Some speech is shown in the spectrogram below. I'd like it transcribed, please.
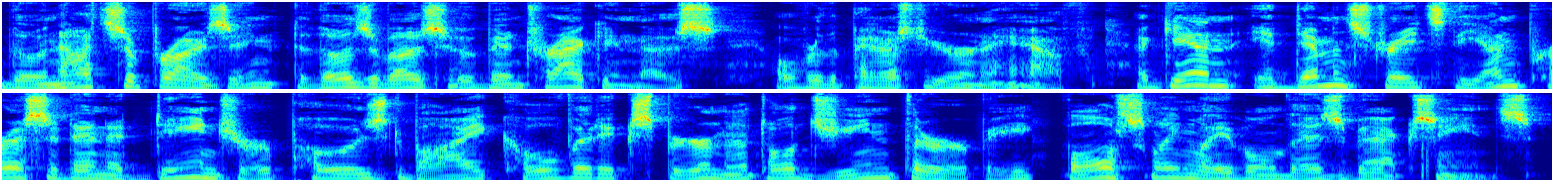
though not surprising, to those of us who have been tracking this over the past year and a half. Again, it demonstrates the unprecedented danger posed by COVID experimental gene therapy, falsely labeled as vaccines.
